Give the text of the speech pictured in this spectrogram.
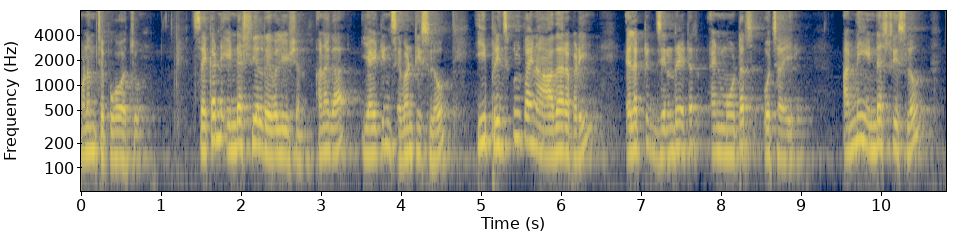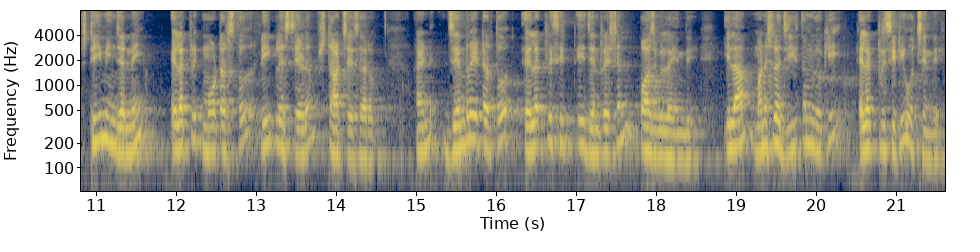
మనం చెప్పుకోవచ్చు. సెకండ్ ఇండస్ట్రియల్ రెవల్యూషన్ అనగా ఎయిటీన్ సెవెంటీస్లో ఈ ప్రిన్సిపల్ పైన ఆధారపడి ఎలక్ట్రిక్ జనరేటర్ అండ్ మోటార్స్ వచ్చాయి. అన్ని ఇండస్ట్రీస్లో స్టీమ్ ఇంజన్ని ఎలక్ట్రిక్ మోటార్స్తో రీప్లేస్ చేయడం స్టార్ట్ చేశారు. అండ్ జనరేటర్తో ఎలక్ట్రిసిటీ జనరేషన్ పాసిబుల్ అయింది. ఇలా మనుషుల జీవితంలోకి ఎలక్ట్రిసిటీ వచ్చింది.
